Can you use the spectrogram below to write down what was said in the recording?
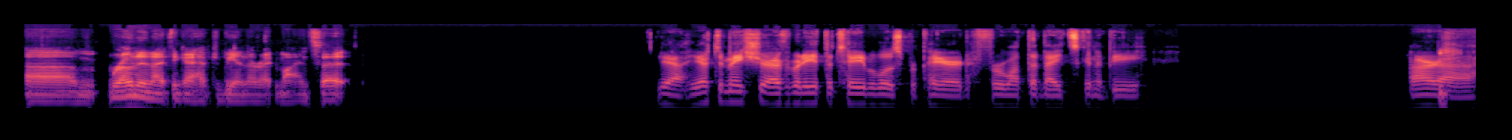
Um, Ronan, I think I have to be in the right mindset. Yeah, you have to make sure everybody at the table is prepared for what the night's going to be. Our uh,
